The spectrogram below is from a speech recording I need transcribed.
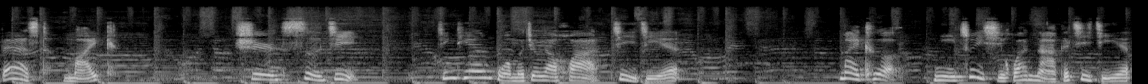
best, Mike? 是四季。今天我们就要画季节。麦克， 你最喜欢哪个季节？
